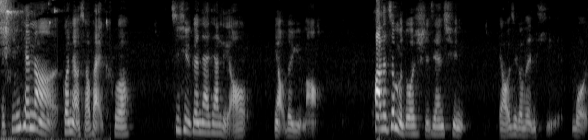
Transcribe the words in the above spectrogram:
那今天呢，观鸟小百科继续跟大家聊鸟的羽毛，花了这么多时间去。聊这个问题，我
